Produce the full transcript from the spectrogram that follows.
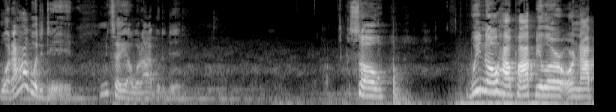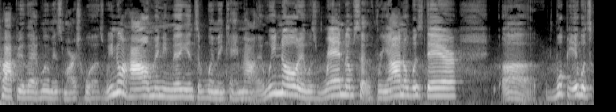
What I would have did, let me tell y'all what I would have did. So we know how popular or not popular that Women's March was. We know how many millions of women came out, and we know it was random. So Rihanna was there. Uh, Whoopi. It was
